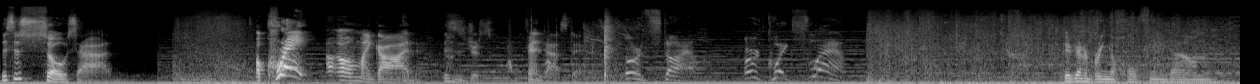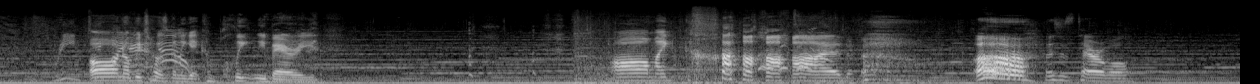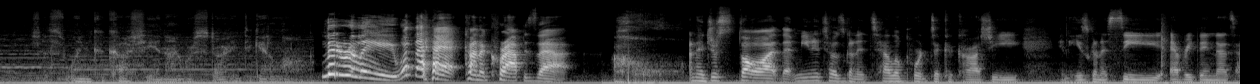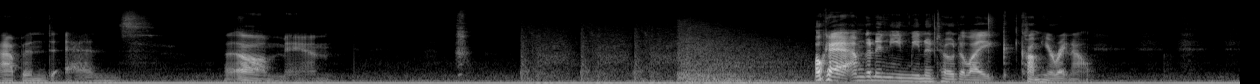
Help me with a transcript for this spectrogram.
This is so sad. Oh, crate! Oh my God. This is just fantastic. Earth style. Earthquake slam. They're gonna bring the whole thing down. Rin, take Oh, no, hand Nobito's gonna get completely buried. Oh my god. Oh, this is terrible. Just when Kakashi and I were starting to get along. Literally! What the heck kind of crap is that? Oh, and I just thought that Minato's gonna teleport to Kakashi and he's gonna see everything that's happened and. Oh man. Okay, I'm gonna need Minato to like come here right now.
